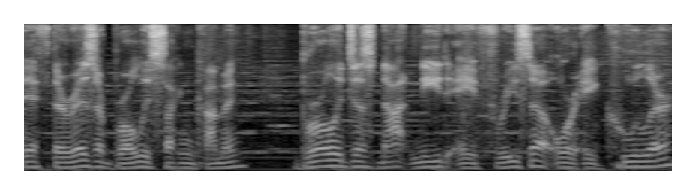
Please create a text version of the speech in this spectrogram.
if there is a Broly second coming, Broly does not need a Frieza or a Cooler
